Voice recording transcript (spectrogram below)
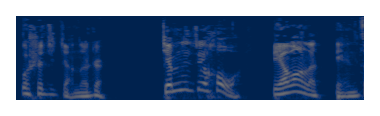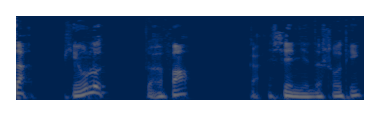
故事就讲到这儿。节目的最后啊，别忘了点赞、评论、转发，感谢您的收听。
